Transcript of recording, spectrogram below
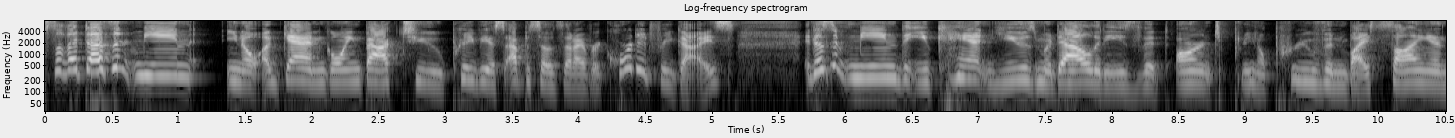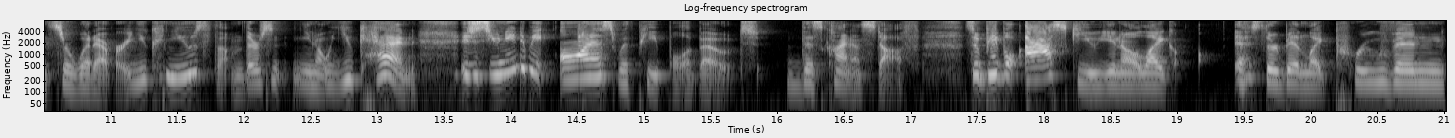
So that doesn't mean, you know, again, going back to previous episodes that I've recorded for you guys, it doesn't mean that you can't use modalities that aren't, you know, proven by science or whatever. You can use them. There's, you know, you can. It's just you need to be honest with people about this kind of stuff. So people ask you, you know, like, has there been like proven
